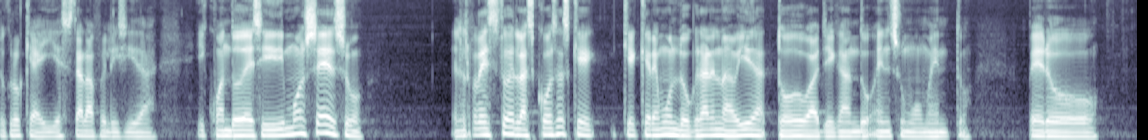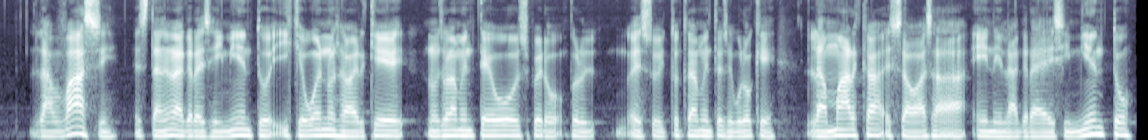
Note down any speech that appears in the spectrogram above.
yo creo que ahí está la felicidad. Y cuando decidimos eso, el resto de las cosas que, que queremos lograr en la vida, todo va llegando en su momento. Pero la base está en el agradecimiento y qué bueno saber que no solamente vos, pero, pero estoy totalmente seguro que la marca está basada en el agradecimiento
